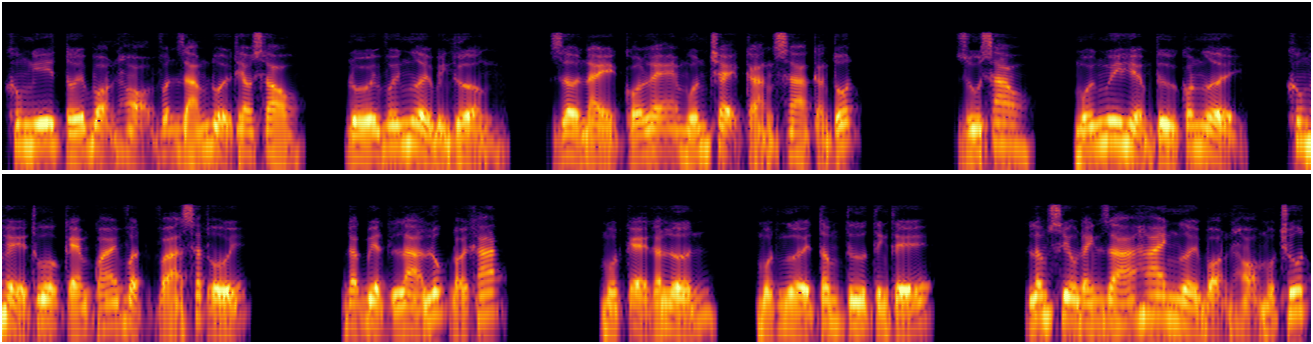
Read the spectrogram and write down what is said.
Không nghĩ tới bọn họ vẫn dám đuổi theo sau, đối với người bình thường, giờ này có lẽ muốn chạy càng xa càng tốt. Dù sao, mối nguy hiểm từ con người, không hề thua kém quái vật và sát thối. Đặc biệt là lúc đói khát. Một kẻ gan lớn, một người tâm tư tinh tế. Lâm siêu đánh giá hai người bọn họ một chút,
